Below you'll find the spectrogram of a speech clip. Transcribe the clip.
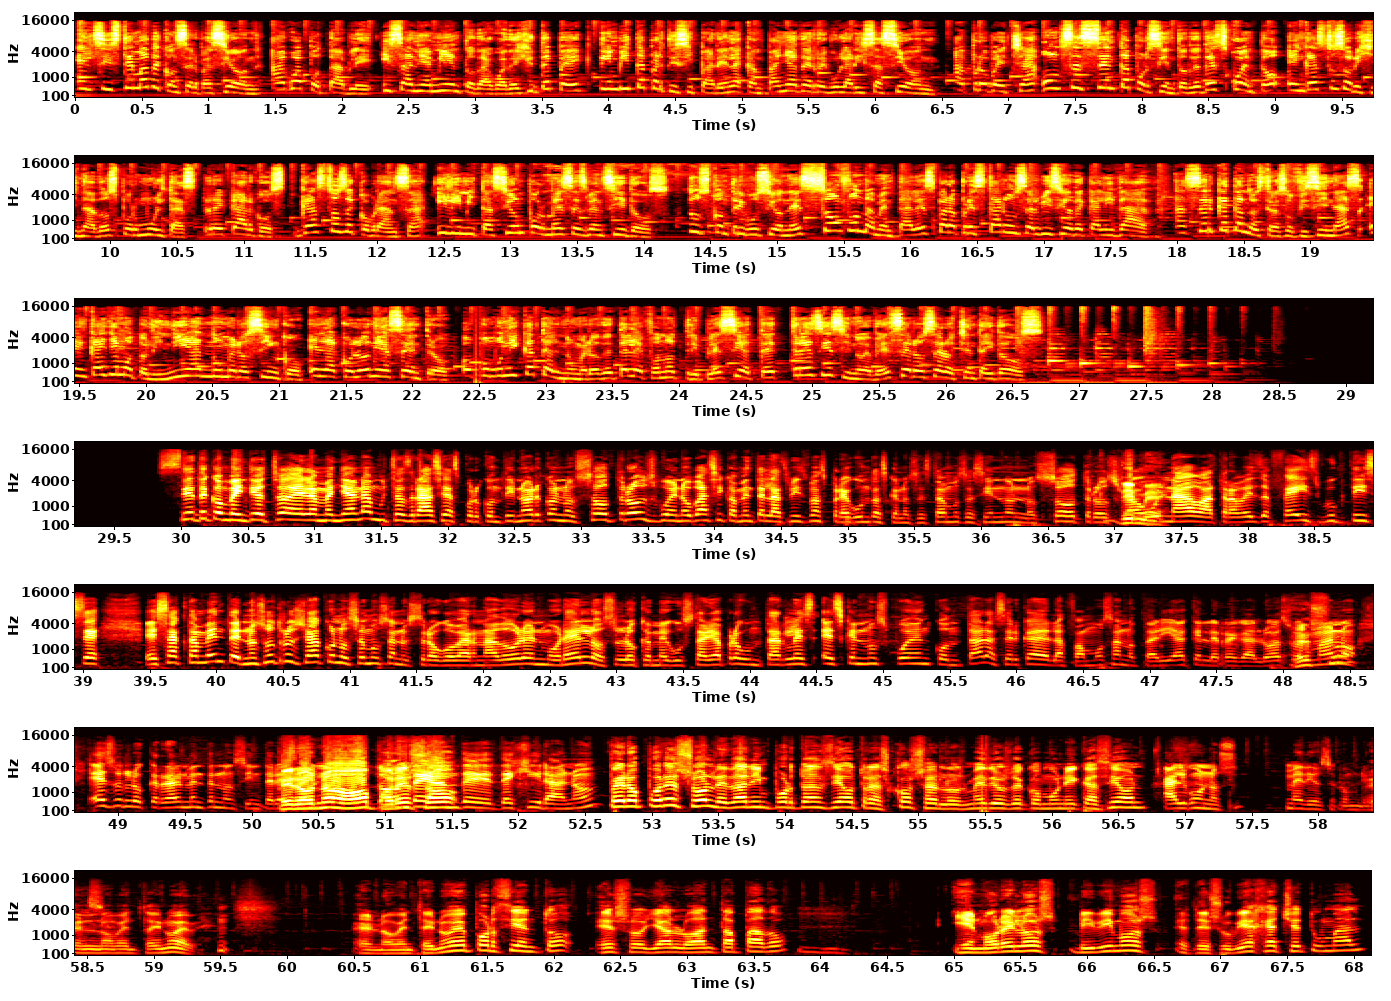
El Sistema de Conservación, Agua Potable y Saneamiento de Agua de Jutepec te invita a participar en la campaña de regularización. Aprovecha un 60% de descuento en gastos originados por multas, recargos, gastos de cobranza y limitación por meses vencidos. Tus contribuciones son fundamentales para prestar un servicio de calidad. Acércate a nuestras oficinas en calle Motolinía número 5, en la Colonia Centro, o comunícate al número de teléfono 777-319-0082. 7 con 28 de la mañana, muchas gracias por continuar con nosotros. Bueno, básicamente las mismas preguntas que nos estamos haciendo nosotros. Dime. Raúl Nava a través de Facebook dice, exactamente, nosotros ya conocemos a nuestro gobernador en Morelos. Lo que me gustaría preguntarles es que nos pueden contar acerca de la famosa notaría que le regaló a su ¿Eso? hermano. Eso es lo que realmente nos interesa. Pero y no, por eso- de, de gira, ¿no? Pero por eso le dan importancia a otras cosas los medios de comunicación. Algunos medios de comunicación. El 99. El 99% eso ya lo han tapado. Y en Morelos vivimos de su viaje a Chetumal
